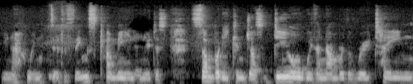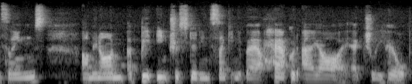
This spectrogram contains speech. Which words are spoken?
you know, when things come in and just somebody can just deal with a number of the routine things. I mean, I'm a bit interested in thinking about how could AI actually help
